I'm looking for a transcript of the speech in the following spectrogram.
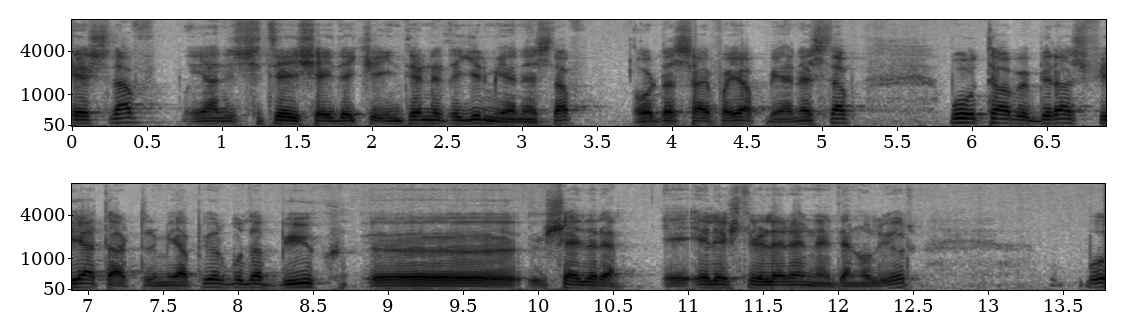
esnaf yani site şeydeki internete girmeyen esnaf, orada sayfa yapmayan esnaf bu tabi biraz fiyat arttırımı yapıyor. Bu da büyük e, şeylere, e, eleştirilere neden oluyor. Bu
